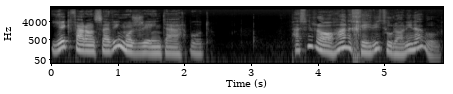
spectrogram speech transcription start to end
یک فرانسوی مجری این طرح بود. پس این راهن خیلی طولانی نبود؟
